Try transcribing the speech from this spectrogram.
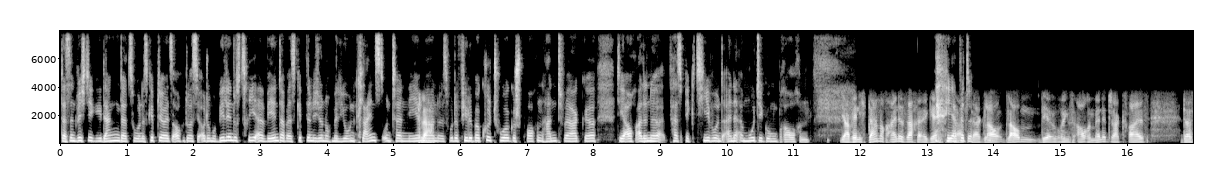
Das sind wichtige Gedanken dazu. Und es gibt ja jetzt auch, du hast die Automobilindustrie erwähnt, aber es gibt natürlich auch noch Millionen Kleinstunternehmen. Klar. Es wurde viel über Kultur gesprochen, Handwerke, die auch alle eine Perspektive und eine Ermutigung brauchen. Ja, wenn ich da noch eine Sache ergänze, ja, bitte. da glaub, glauben wir übrigens auch im Managerkreis, dass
